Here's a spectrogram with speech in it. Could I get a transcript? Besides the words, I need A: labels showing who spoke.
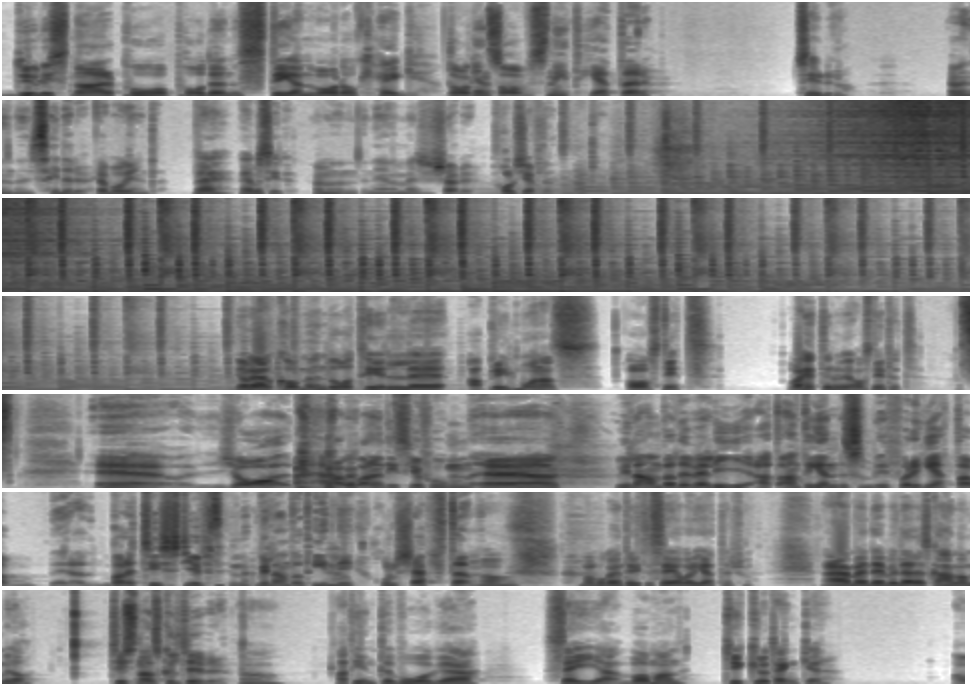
A: Du lyssnar på podden Stenvard och Hägg.
B: Dagens avsnitt heter...
A: Ser du då?
B: Ja, men, säg det du, jag vågar inte.
A: Nej, nej men ser du.
B: Ja, Men, nej, men kör du.
A: Håll käften.
B: Okej.
A: Ja, välkommen då till eh, april månads avsnitt. Vad hette nu avsnittet?
B: Eh, ja, det här har ju varit en diskussion. Eh, vi landade väl i att antingen så får det heta eh, bara ett tyst ljud, men vi landade in i håll käften.
A: Ja, man vågar inte riktigt säga vad det heter. Så. Nej, men det är väl det det ska handla om idag.
B: Tystnadskultur.
A: Ja. Att inte våga säga vad man tycker och tänker.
